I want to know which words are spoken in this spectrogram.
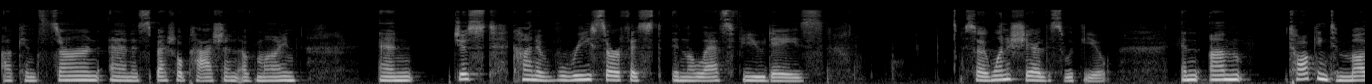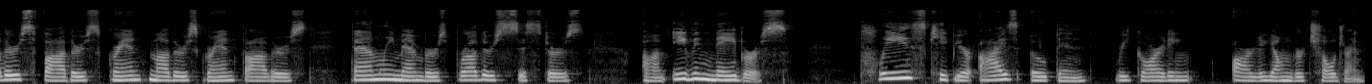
a concern and a special passion of mine. And just kind of resurfaced in the last few days. So I want to share this with you. And I'm talking to mothers, fathers, grandmothers, grandfathers, family members, brothers, sisters, um, even neighbors. Please keep your eyes open regarding our younger children.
